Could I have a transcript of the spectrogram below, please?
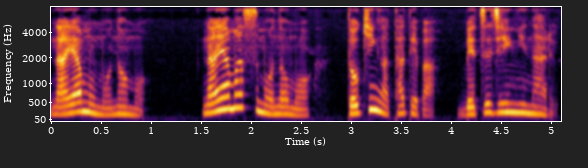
悩む者も悩ます者も時が経てば別人になる。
